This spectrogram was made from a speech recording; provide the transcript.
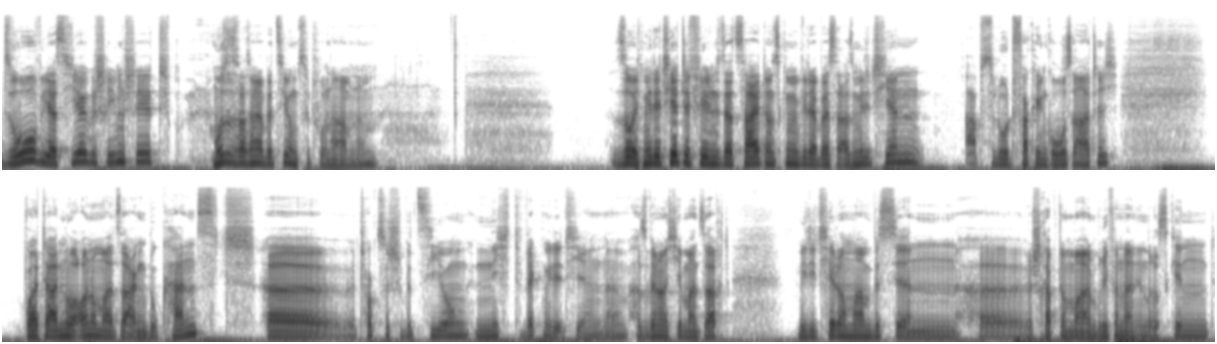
so, wie das hier geschrieben steht, muss es was mit einer Beziehung zu tun haben, ne? So, ich meditierte viel in dieser Zeit und es ging mir wieder besser. Also meditieren, absolut fucking großartig wollte da nur auch nochmal sagen, du kannst äh, toxische Beziehungen nicht wegmeditieren. Ne? Also wenn euch jemand sagt, meditier doch mal ein bisschen, äh, schreib doch mal einen Brief an dein inneres Kind,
